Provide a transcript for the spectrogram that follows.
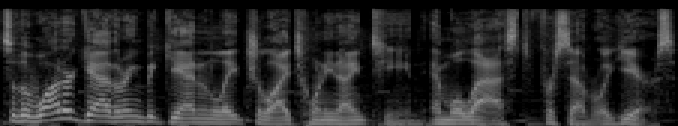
So the water gathering began in late July 2019 and will last for several years.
